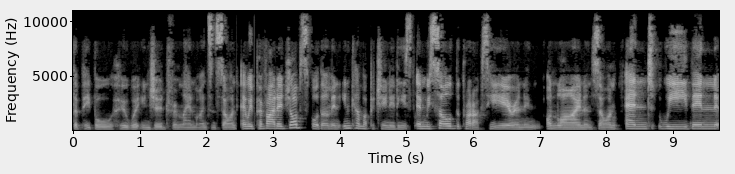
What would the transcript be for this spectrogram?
the people who were injured from landmines and so on. And we provided jobs for them and income opportunities. And we sold the products here and in, online and so on. And we then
